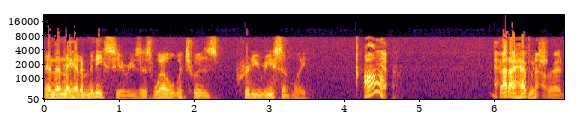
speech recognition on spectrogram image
and then they had a mini series as well, which was pretty recently. Oh, Yeah. that I have Which- not read.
